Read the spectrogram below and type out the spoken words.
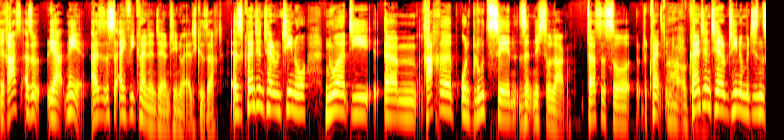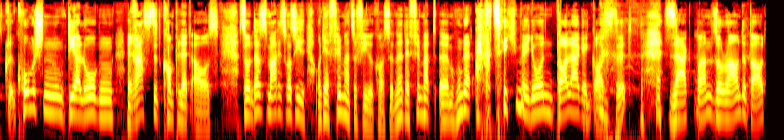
Ras, also ja, nee, also es ist eigentlich wie Quentin Tarantino, ehrlich gesagt. Es ist Quentin Tarantino, nur die ähm, Rache- und Blutszenen sind nicht so lang. Das ist so. Quentin, Ah, okay. Quentin Tarantino mit diesen komischen Dialogen rastet komplett aus. So, und das ist Martin Scorsese. Und der Film hat so viel gekostet, ne? Der Film hat ähm, 180 Millionen Dollar gekostet, sagt man, so roundabout.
